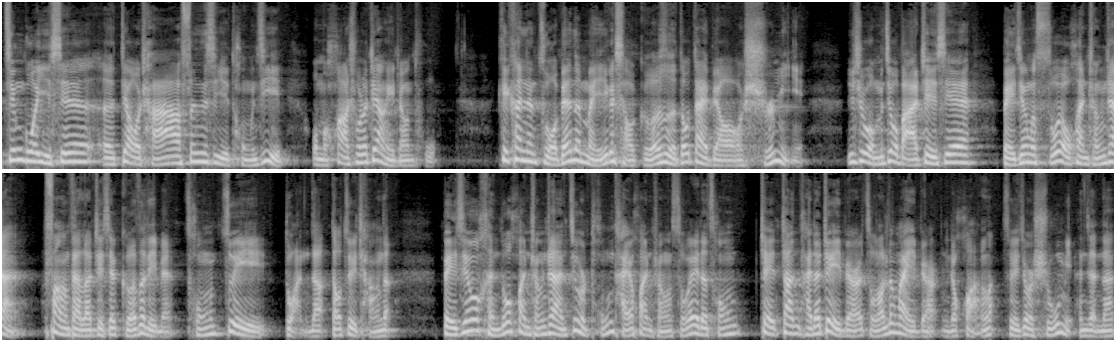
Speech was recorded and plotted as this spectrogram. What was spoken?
经过一些呃调查、分析、统计，我们画出了这样一张图。可以看见左边的每一个小格子都代表十米。于是我们就把这些北京的所有换乘站放在了这些格子里面，从最短的到最长的。北京有很多换乘站就是同台换乘，所谓的从这站台的这一边走到另外一边，你就换完了，所以就是十五米，很简单。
